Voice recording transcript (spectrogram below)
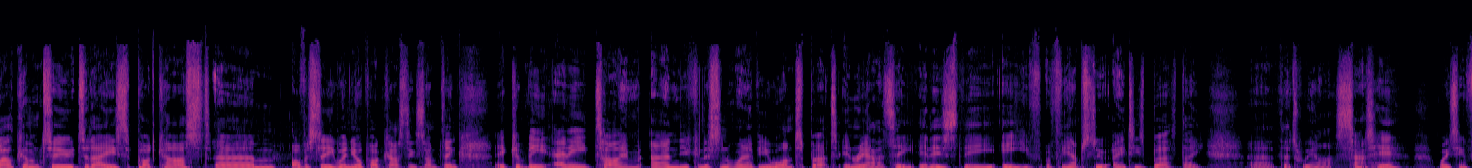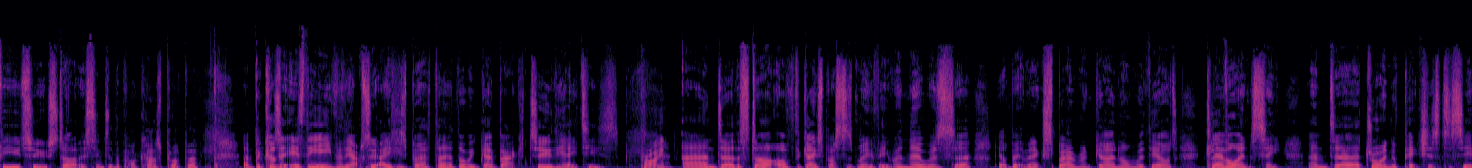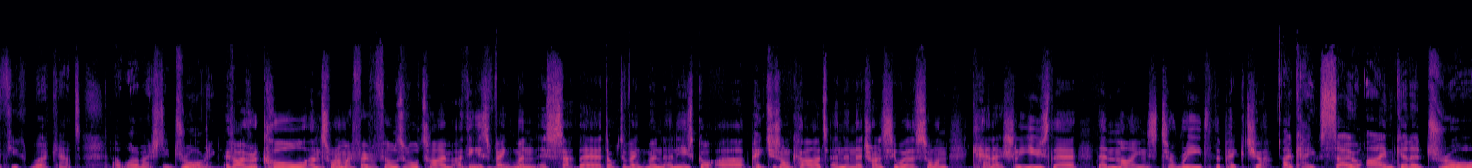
Welcome to today's podcast. Um, obviously, when you're podcasting something, it can be any time and you can listen whenever you want. But in reality, it is the eve of the Absolute 80s birthday uh, that we are sat here waiting for you to start listening to the podcast proper. Uh, because it is the eve of the Absolute 80s birthday, I thought we'd go back to the 80s. Right. And uh, the start of the Ghostbusters movie when there was uh, a little bit of an experiment going on with the old clairvoyancy and uh, drawing of pictures to see if you could work out uh, what I'm actually drawing. If I recall, and it's one of my favourite films of all time, I think it's Venkman is sat there, Dr. Venkman, and he's got uh, pictures on cards, and then they're trying to see whether someone can actually use their, their mind to read the picture. Okay, so I'm going to draw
